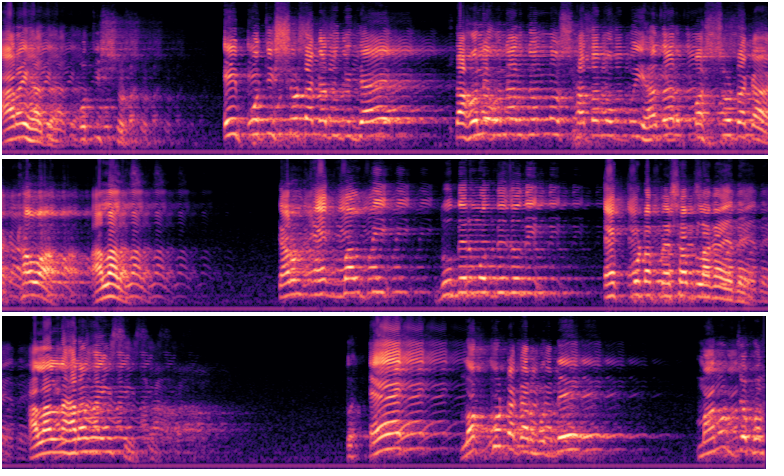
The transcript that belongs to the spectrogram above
আড়াই হাজার, পঁচিশশো টাকা। এই পঁচিশশো টাকা যদি দেয়, তাহলে ওনার জন্য সাতানব্বই হাজার পাঁচশো টাকা খাওয়া আলাল কারণ এক বালতি দুধের মধ্যে যদি এক পেশাব দেয়, হালাল না হারাম হয়ে গেছে? তো এক লক্ষ টাকার মধ্যে মানুষ যখন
